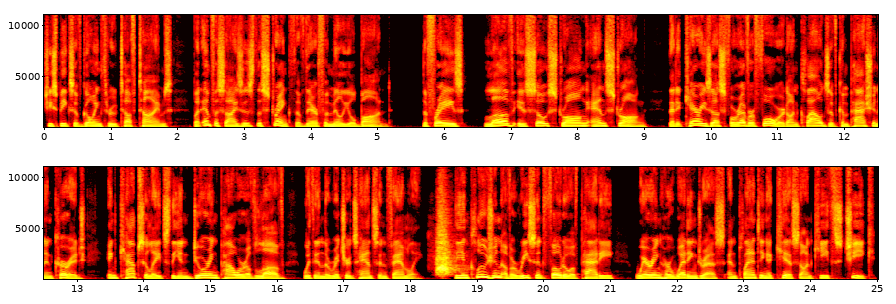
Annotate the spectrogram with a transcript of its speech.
She speaks of going through tough times, but emphasizes the strength of their familial bond. The phrase, love is so strong and strong that it carries us forever forward on clouds of compassion and courage, encapsulates the enduring power of love within the Richards Hansen family. The inclusion of a recent photo of Patti wearing her wedding dress and planting a kiss on Keith's cheek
